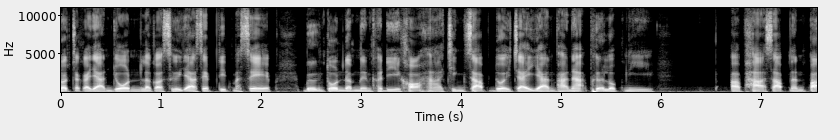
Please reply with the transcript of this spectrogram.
รถจักรยานยนต์แล้วก็ซื้อยาเสพติดมาเสพ เบื้องต้นดำเนินคดีข้อหาชิงทรัพย์ โดยใช้ยานพาหนะเพื่อหลบหนีพาทรัพย์นั้นไป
